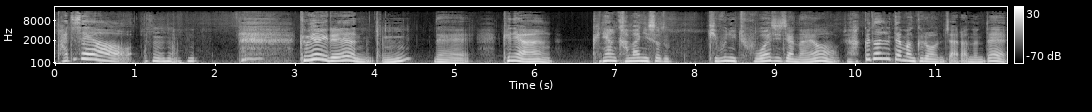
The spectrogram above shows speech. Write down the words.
받으세요. 금요일은 음? 네. 그냥 그냥 가만히 있어도 기분이 좋아지잖아요. 학교 다닐 때만 그런 줄 알았는데,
